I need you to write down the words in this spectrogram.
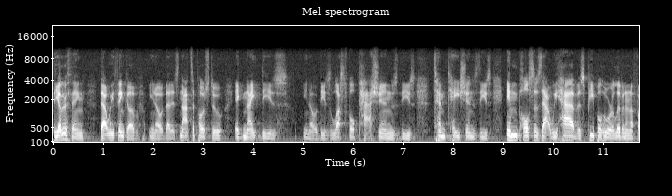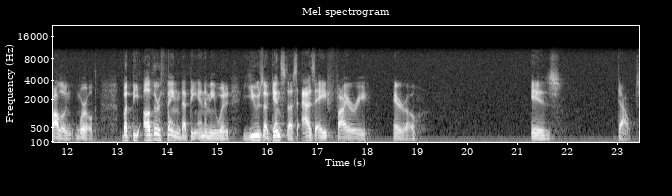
The other thing that we think of, you know, that it's not supposed to ignite these you know, these lustful passions, these temptations, these impulses that we have as people who are living in a following world. But the other thing that the enemy would use against us as a fiery arrow is doubt.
